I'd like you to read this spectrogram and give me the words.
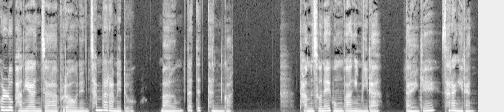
홀로 방에 앉아 불어오는 찬바람에도 마음 따뜻한 것. 담손의 공방입니다. 나에게 사랑이란.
